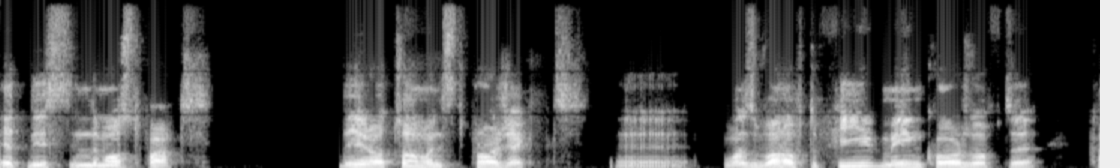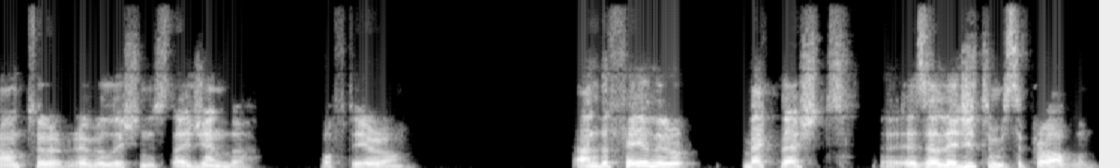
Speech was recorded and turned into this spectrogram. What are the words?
at least in the most part. Their Ottomanist project uh, was one of the few main cores of the counter-revolutionist agenda of their own. And the failure backlashed uh, as a legitimacy problem.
